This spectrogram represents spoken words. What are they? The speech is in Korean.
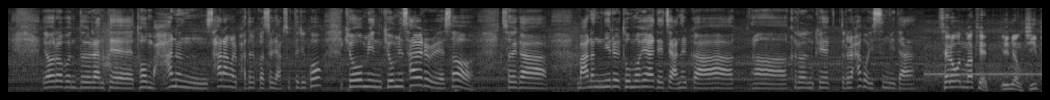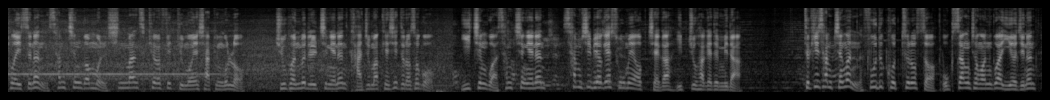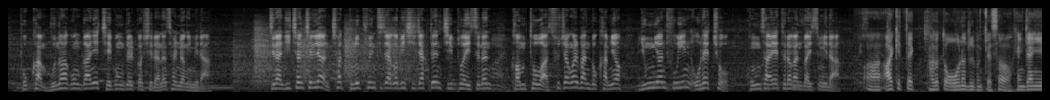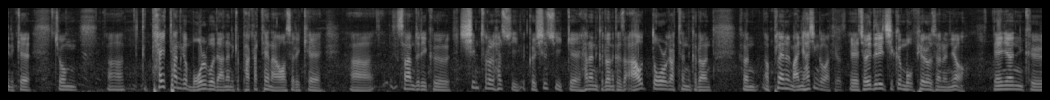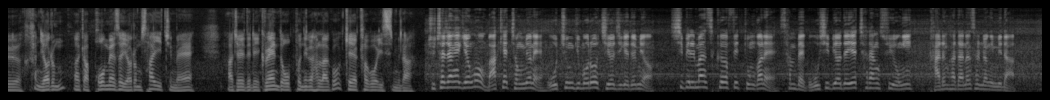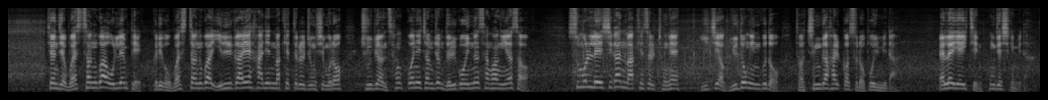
여러분들한테 더 많은 사랑을 받을 것을 약속드리고 교민 교민 사회를 위해서 저희가 많은 일을 도모해야 되지 않을까 어, 그런 계획들을 하고 있습니다. 새로운 마켓 일명 G플레이스는 3층 건물 10만 스퀘어핏 규모의 쇼핑몰로 주 건물 1층에는 가주 마켓이 들어서고 2층과 3층에는 30여 개 소매 업체가 입주하게 됩니다. 특히 3층은 푸드코트로서 옥상 정원과 이어지는 복합 문화 공간이 제공될 것이라는 설명입니다. 지난 2007년 첫 블루프린트 작업이 시작된 G플레이스는 검토와 수정을 반복하며 6년 후인 올해 초 공사에 들어간 바 있습니다. 어, 아키텍하고 또 오너들 분께서 굉장히 이렇게 좀 어, 그 타이트한 그 몰보다는 이렇게 바깥에 나와서 이렇게 아, 사람들이 그 쉼터를 할 수, 그 쉴 수 있게 하는 그런 그래서 아웃도어 같은 그런 그런 어, 플랜을 많이 하신 것 같아요. 예, 저희들이 지금 목표로서는요. 내년 그 한 여름, 그러니까 봄에서 여름 사이쯤에 아, 저희들이 그랜드 오프닝을 하려고 계획하고 있습니다. 주차장의 경우 마켓 정면에 5층 규모로 지어지게 되며 11만 스퀘어핏 공간에 350여 대의 차량 수용이 가능하다는 설명입니다. 현재 웨스턴과 올림픽 그리고 웨스턴과 일가의 한인 마켓들을 중심으로 주변 상권이 점점 늘고 있는 상황이어서 24시간 마켓을 통해 이 지역 유동 인구도 더 증가할 것으로 보입니다. LA18 홍재식입니다.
